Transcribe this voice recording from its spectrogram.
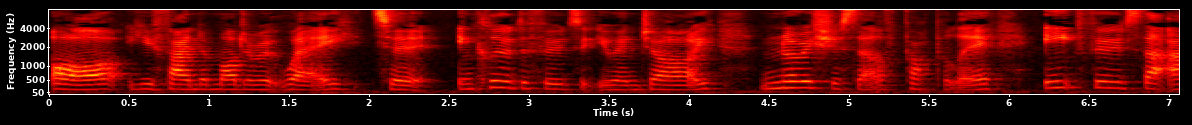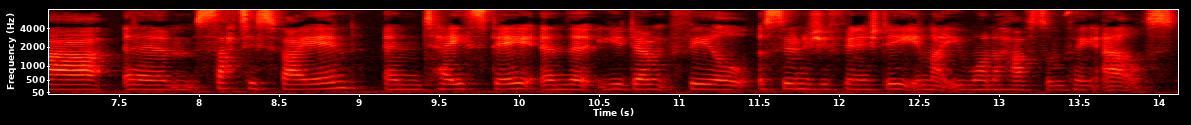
or you find a moderate way to include the foods that you enjoy nourish yourself properly eat foods that are um, satisfying and tasty and that you don't feel as soon as you've finished eating like you want to have something else.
